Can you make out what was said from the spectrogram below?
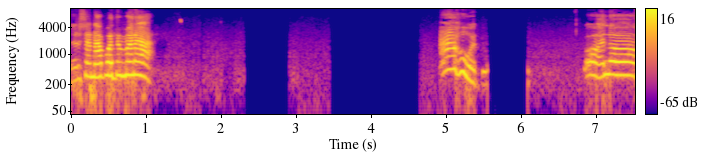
દર્શન આપો તમારા આ શું હતું ઓ હેલો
